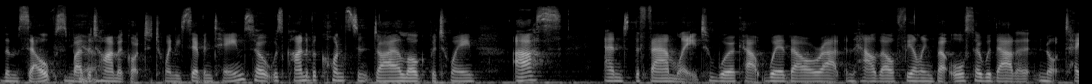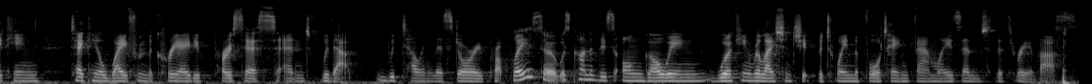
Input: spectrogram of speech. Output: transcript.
themselves by Yeah. the time it got to 2017. So it was kind of a constant dialogue between us and the family to work out where they were at and how they were feeling, but also without it not taking taking away from the creative process and without with telling their story properly. So it was kind of this ongoing working relationship between the 14 families and the three of us.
